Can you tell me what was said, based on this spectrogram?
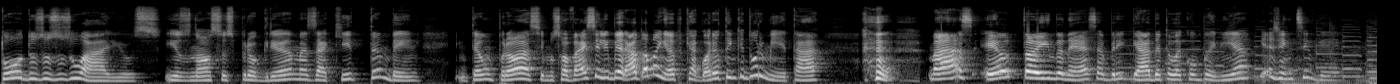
todos os usuários. E os nossos programas aqui também. Então o próximo só vai ser liberado amanhã, porque agora eu tenho que dormir, tá? Mas eu tô indo nessa. Obrigada pela companhia e a gente se vê.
